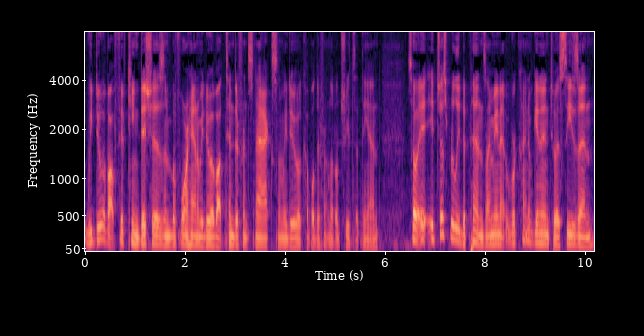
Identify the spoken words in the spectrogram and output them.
we do about 15 dishes, and beforehand, we do about 10 different snacks, and we do a couple different little treats at the end. So it, it just really depends. I mean, it, we're kind of getting into a season,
